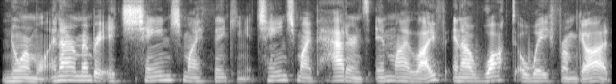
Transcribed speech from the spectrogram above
normal. And I remember it changed my thinking, it changed my patterns in my life, and I walked away from God.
